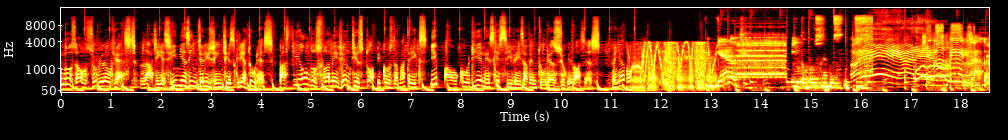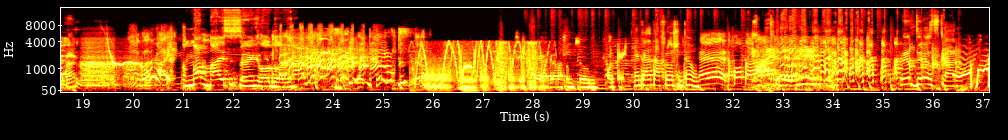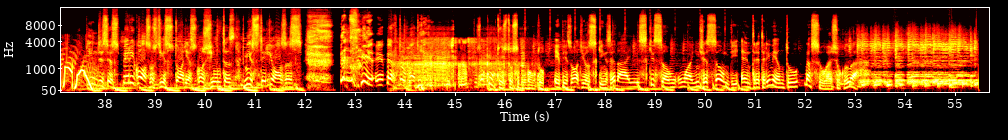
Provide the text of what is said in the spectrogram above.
Bem-vindos ao Jubileu Cast, lá de exímias e inteligentes criaturas, bastião dos flamejantes tópicos da Matrix e palco de inesquecíveis aventuras jubilosas. Vem agora. Geralt e tocou os negócios. Aê! Aê! pizza! Agora vai. Mamar esse sangue logo logo. É a gravação do seu podcast. A entrada tá frouxa, então? É, tá faltando. Meu Deus, cara! Índices perigosos de histórias nojentas, misteriosas e perturbadoras dos ocultos do submundo. Episódios quinzenais que são uma injeção de entretenimento na sua jugular.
